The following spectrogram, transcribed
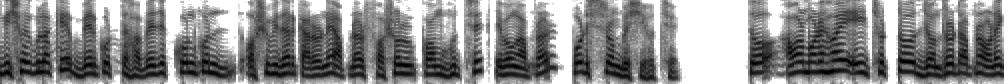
বিষয়গুলোকে বের করতে হবে যে কোন কোন অসুবিধার কারণে আপনার ফসল কম হচ্ছে এবং আপনার পরিশ্রম বেশি হচ্ছে। তো আমার মনে হয় এই ছোট্ট যন্ত্রটা আপনার অনেক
